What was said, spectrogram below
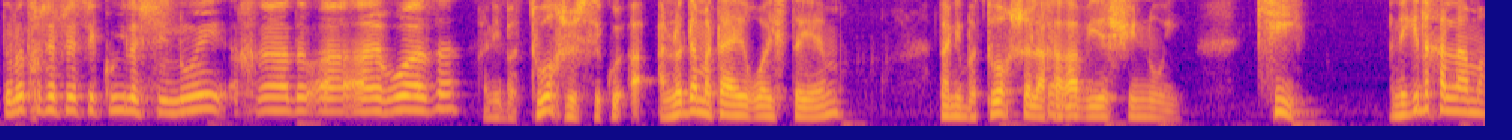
אתה באמת חושב שיש סיכוי לשינוי אחרי הד- ה- האירוע הזה? אני בטוח שיש סיכוי, אני לא יודע מתי האירוע יסתיים, ואני בטוח שלאחריו יהיה שינוי. כי, אני אגיד לך למה.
